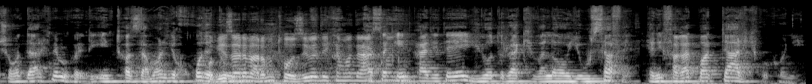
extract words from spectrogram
شما درک نمی‌کنید. این تا زمانی که خب یه ذره برامون توضیح بده که ما درک اصلا این پدیده یدرک ولا یوسفه. یعنی فقط باید درک بکنی.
